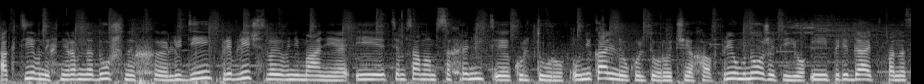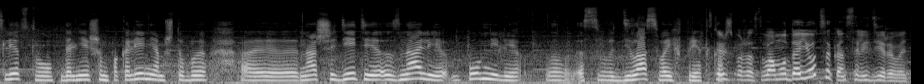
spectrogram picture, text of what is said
активных, неравнодушных людей привлечь свое внимание и тем самым сохранить э, культуру, уникальную культуру чехов, приумножить ее и передать по наследству дальнейшим поколениям, чтобы э, наши дети знали, помнили э, дела своих предков. Скажите, пожалуйста, вам удается консолидировать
